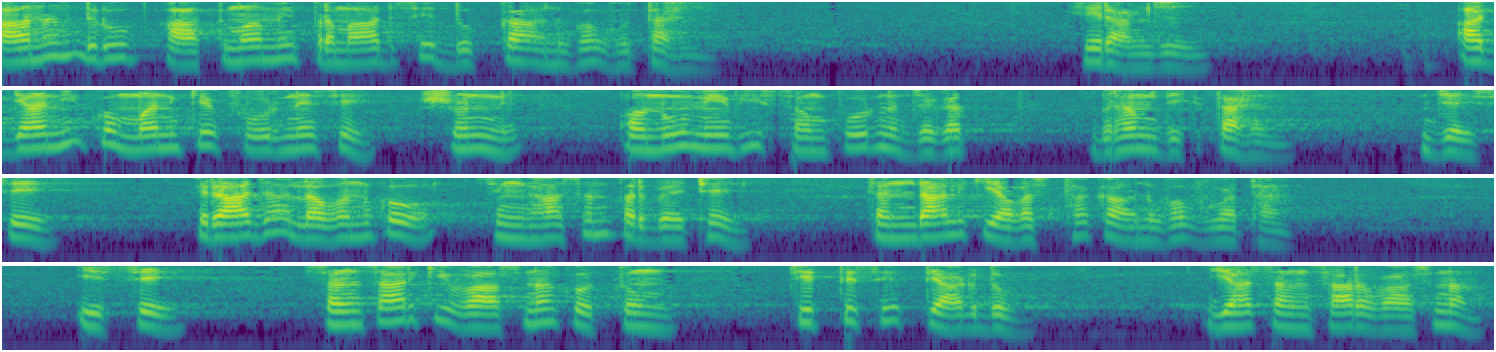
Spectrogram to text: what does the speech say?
आनंद रूप आत्मा में प्रमाद से दुख का अनुभव होता है। हे राम जी अज्ञानी को मन के फूरने से शून्य अनु में भी संपूर्ण जगत भ्रम दिखता है। जैसे राजा लवन को सिंहासन पर बैठे चंडाल की अवस्था का अनुभव हुआ था। इससे संसार की वासना को तुम चित्त से त्याग दो। यह संसार वासना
